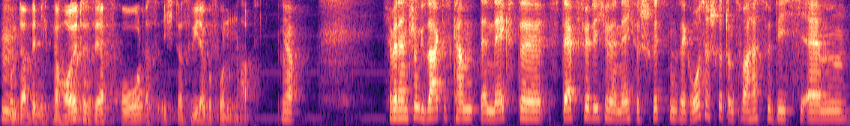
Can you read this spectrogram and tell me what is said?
Hm. Und da bin ich per heute sehr froh, dass ich das wiedergefunden habe. Ja. Ich habe ja dann schon gesagt, es kam der nächste Step für dich oder der nächste Schritt, ein sehr großer Schritt. Und zwar hast du dich ähm,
